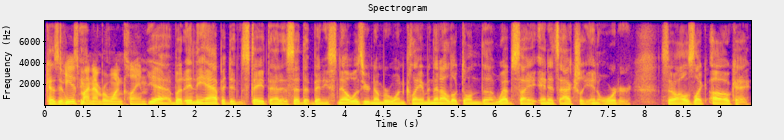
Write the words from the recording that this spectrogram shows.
Because He is my number one claim. yeah, but in the app it didn't state that. It said that Benny Snell was your number one claim, and then I looked on the website and it's actually in order. So I was like, oh okay,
